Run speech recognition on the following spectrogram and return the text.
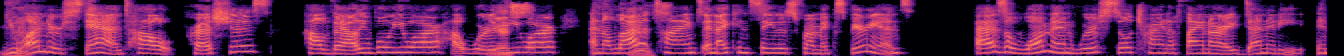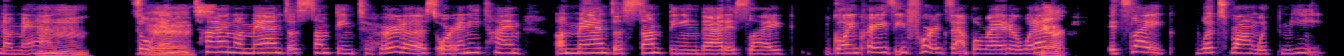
you mm-hmm. understand how precious how valuable you are, how worthy yes. you are. And a lot yes. of times, and I can say this from experience, as a woman, we're still trying to find our identity in a man. Mm. So yes. anytime a man does something to hurt us, or anytime a man does something that is like going crazy, for example, right? Or whatever, yeah. it's like, what's wrong with me?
